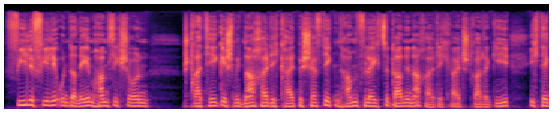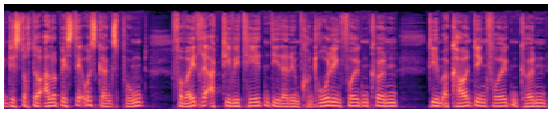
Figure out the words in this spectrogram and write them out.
viele, viele Unternehmen haben sich schon strategisch mit Nachhaltigkeit beschäftigt und haben vielleicht sogar eine Nachhaltigkeitsstrategie. Ich denke, das ist doch der allerbeste Ausgangspunkt für weitere Aktivitäten, die dann im Controlling folgen können, die im Accounting folgen können,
